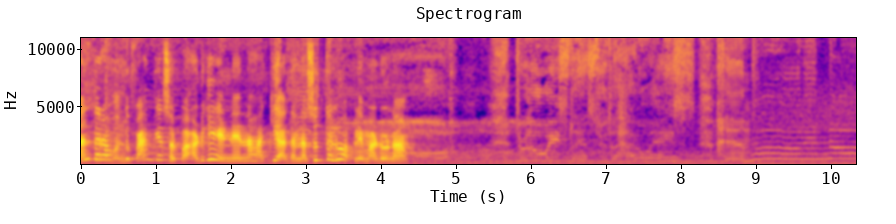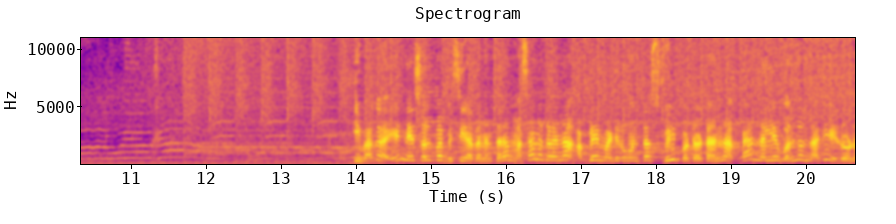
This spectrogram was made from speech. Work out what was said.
ನಂತರ ಒಂದು ಪ್ಯಾನ್ಗೆ ಸ್ವಲ್ಪ ಅಡುಗೆ ಎಣ್ಣೆಯನ್ನು ಹಾಕಿ ಅದನ್ನು ಸುತ್ತಲೂ ಅಪ್ಲೈ ಮಾಡೋಣ ಇವಾಗ ಎಣ್ಣೆ ಸ್ವಲ್ಪ ಬಿಸಿಯಾದ ನಂತರ ಮಸಾಲೆಗಳನ್ನು ಅಪ್ಲೈ ಮಾಡಿರುವಂಥ ಸ್ವೀಟ್ ಪ್ಯಾನ್ನಲ್ಲಿ ಒಂದೊಂದಾಗಿ ಇಡೋಣ.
